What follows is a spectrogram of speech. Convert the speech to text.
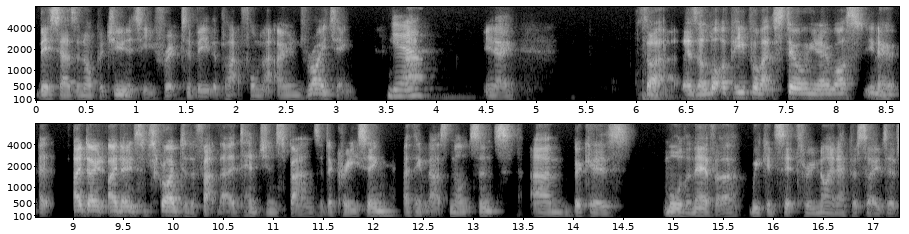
This as an opportunity for it to be the platform that owns writing. Yeah. Uh, you know, so there's a lot of people that still, you know, whilst you know, I don't, I don't subscribe to the fact that attention spans are decreasing. I think that's nonsense um, because more than ever, we could sit through nine episodes of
